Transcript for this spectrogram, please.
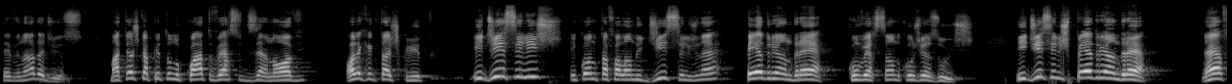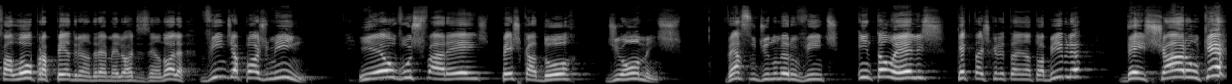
Teve nada disso. Mateus capítulo 4, verso 19. Olha o que está escrito. E disse-lhes, e quando está falando e disse-lhes, né? Pedro e André conversando com Jesus. E disse-lhes Pedro e André, né? falou para Pedro e André, melhor dizendo: Olha, vinde após mim, e eu vos farei pescador de homens. Verso de número 20. Então eles, o que está escrito aí na tua Bíblia? Deixaram o quê?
